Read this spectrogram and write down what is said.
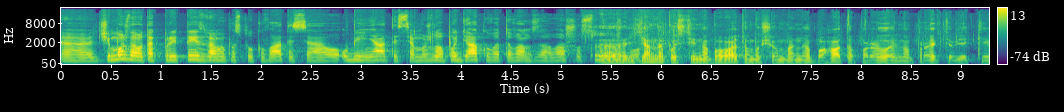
е, Чи можна отак прийти з вами поспілкуватися, обійнятися, можливо, подякувати вам за вашу Е, службу? Я не постійно буваю, тому що в мене багато паралельно проєктів, які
